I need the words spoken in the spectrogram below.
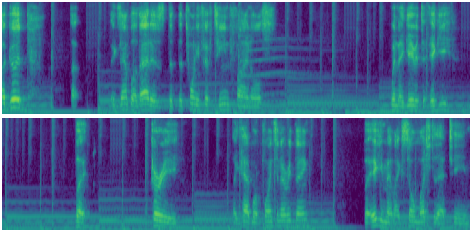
a, a, a good uh, example of that is the, the 2015 finals when they gave it to Iggy, but Curry like had more points and everything. But Iggy meant like so much to that team.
